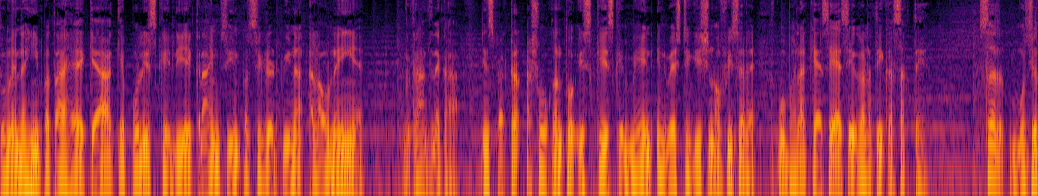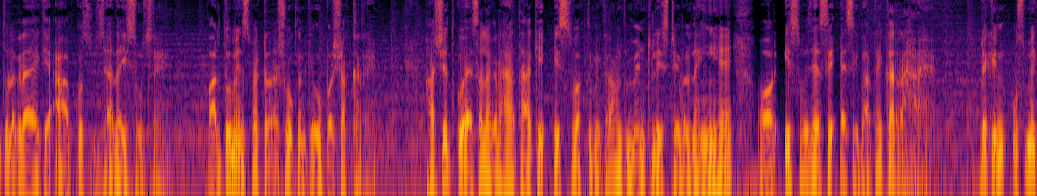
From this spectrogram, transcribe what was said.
तुम्हें नहीं पता है क्या कि पुलिस के लिए क्राइम सीन पर सिगरेट पीना अलाउ नहीं है? विक्रांत ने कहा, इंस्पेक्टर अशोकन तो इस केस के मेन इन्वेस्टिगेशन ऑफिसर है। वो भला कैसे ऐसी गलती कर सकते हैं? सर, मुझे तो लग रहा है कि आप कुछ ज़्यादा ही सोच रहे हैं। फालतू में इंस्पेक्टर अशोकन के ऊपर शक कर रहे हैं। हर्षित को ऐसा लग रहा था कि इस वक्त विक्रांत मेंटली स्टेबल नहीं है और इस वजह से ऐसी बातें कर रहा है। लेकिन उसमें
